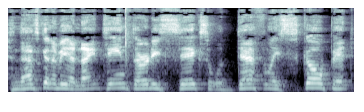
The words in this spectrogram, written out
And that's going to be a 1936. We'll definitely scope it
